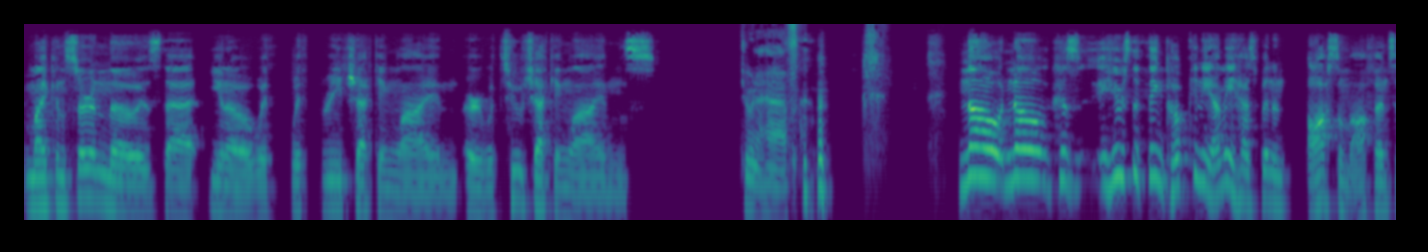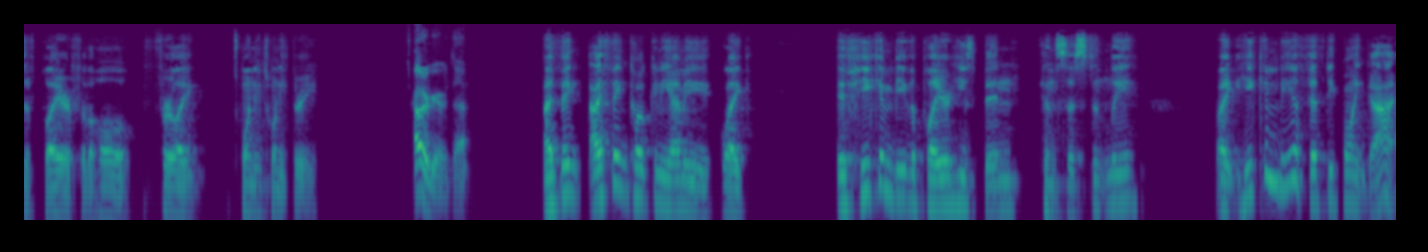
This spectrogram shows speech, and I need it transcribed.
my concern though is that you know with with three checking line or with two checking lines two and a half no no because here's the thing Kotkaniemi has been an awesome offensive player for the whole for like 2023 i would agree with that i think i think Kotkaniemi like if he can be the player he's been consistently like he can be a 50 point guy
